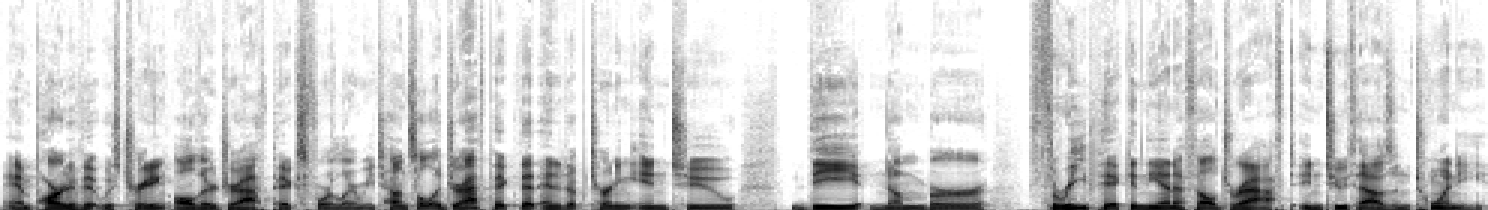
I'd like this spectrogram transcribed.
and part of it was trading all their draft picks for Laremy Tunsil, a draft pick that ended up turning into the number three pick in the NFL draft in 2020.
